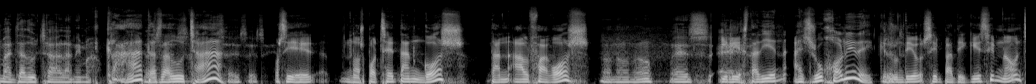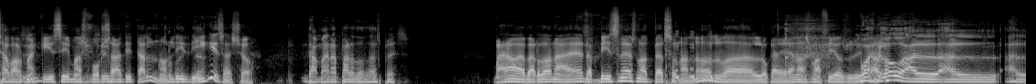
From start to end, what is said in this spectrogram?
M'haig de dutxar l'ànima. clar, t'has de dutxar. Sí, sí, sí. O sigui, no es pot ser tan gos, tan alfa gos. No, no, no. És, I li està dient a Drew Holiday, que és un tio simpatiquíssim, no? Un xaval Sí. maquíssim, Sí, sí. esforçat i tal. No li Correcte. diguis això. Demana perdó després. Bueno, perdona, eh? Business, not personal, no? El que deien els mafiosos i tal. Bueno, el, el, el,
